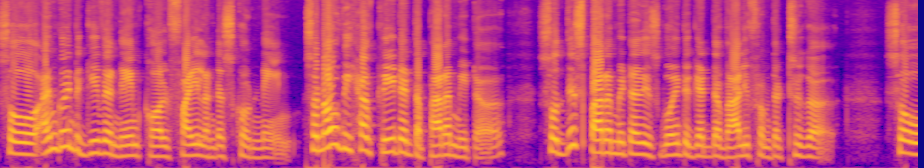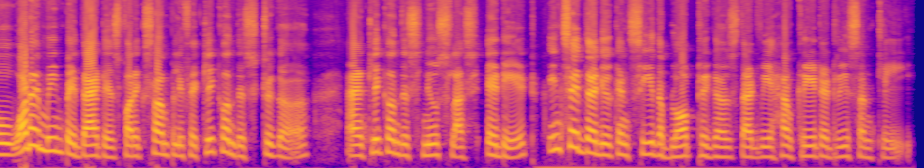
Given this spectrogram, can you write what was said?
So I am going to give a name called file underscore name. So now we have created the parameter. So this parameter is going to get the value from the trigger. So what I mean by that is for example if I click on this trigger and click on this new slash edit inside that you can see the blob triggers that we have created recently.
